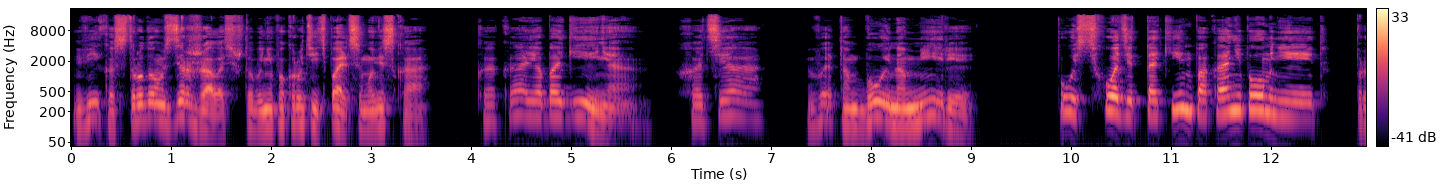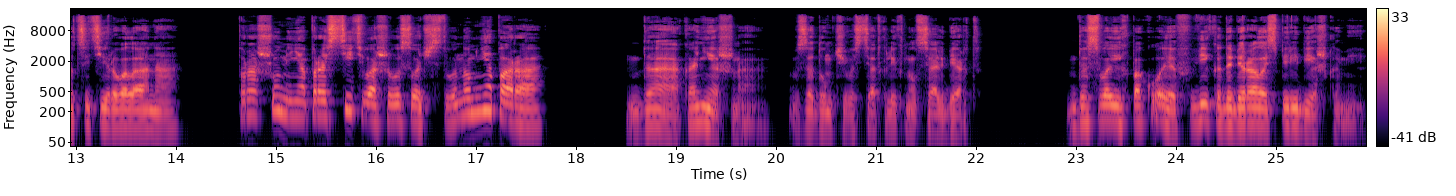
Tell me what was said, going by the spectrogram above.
Вика с трудом сдержалась, чтобы не покрутить пальцем у виска. «Какая богиня? Хотя в этом буйном мире...» «Пусть ходит таким, пока не поумнеет», процитировала она. «Прошу меня простить, ваше высочество, но мне пора». «Да, конечно», — в задумчивости откликнулся Альберт. До своих покоев Вика добиралась перебежками.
